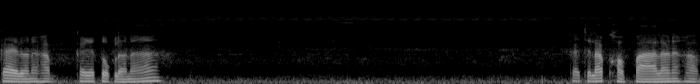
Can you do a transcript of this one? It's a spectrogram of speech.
ใกล้แล้วนะครับใกล้จะตกแล้วนะใกล้จะรับขอบฟ้าแล้วนะครับ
